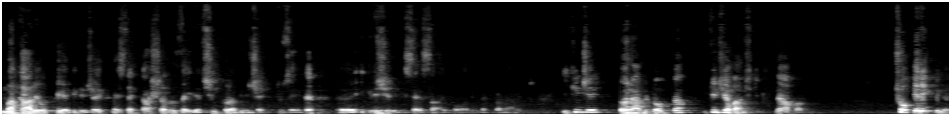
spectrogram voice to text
Makale okuyabilecek, meslektaşlarınızla iletişim kurabilecek düzeyde e, İngilizce bilgisine sahip olabilmek önemlidir. İkinci önemli nokta, ikinci yabancı dil. Ne yapalım? Çok gerekli mi?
